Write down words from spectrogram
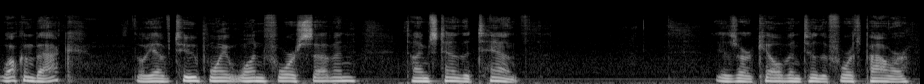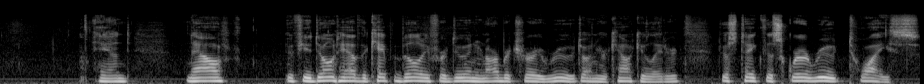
Welcome back. So we have 2.147 times 10 to the 10th is our Kelvin to the fourth power. And now, if you don't have the capability for doing an arbitrary root on your calculator, just take the square root twice.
